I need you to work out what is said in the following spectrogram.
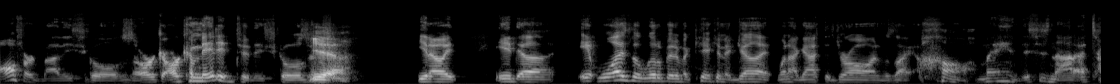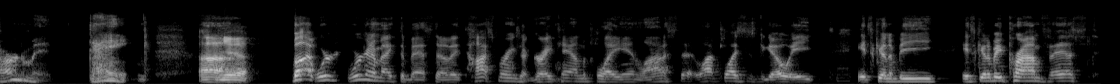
offered by these schools or are committed to these schools. And yeah. You know, it it uh it was a little bit of a kick in the gut when I got the draw and was like, oh man, this is not a tournament. Dang. Uh, yeah. But we're we're gonna make the best of it. Hot Springs a great town to play in. A lot of st- a lot of places to go eat. It's gonna be it's going to be Prime Fest.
